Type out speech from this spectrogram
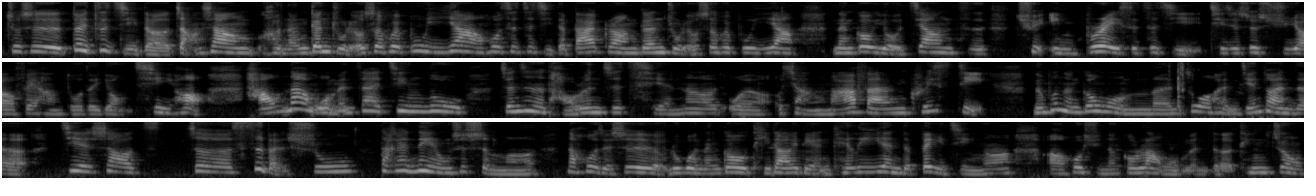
就是对自己的长相可能跟主流社会不一样，或是自己的 background 跟主流社会不一样，能够有这样子去 embrace 自己，其实是需要非常多的勇气哈。好，那我们在进入真正的讨论之前呢，我我想麻烦 Christy 能不能跟我们做很简短的介绍？这四本书大概内容是什么？那或者是如果能够提到一点 Kelly Yan 的背景啊，呃，或许能够让我们的听众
